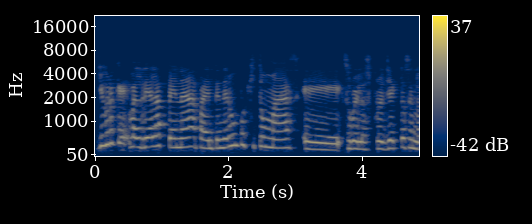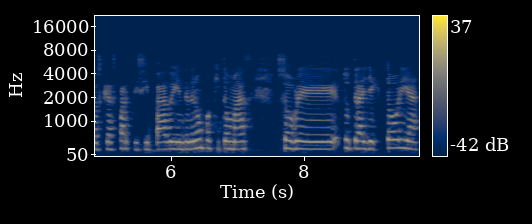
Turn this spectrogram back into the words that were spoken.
Yo creo que valdría la pena para entender un poquito más eh, sobre los proyectos en los que has participado y entender un poquito más sobre tu trayectoria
